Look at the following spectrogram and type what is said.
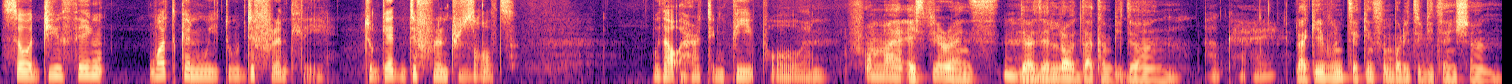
So, do you think what can we do differently to get different results without hurting people? And From my experience, there's a lot that can be done. okay, Like even taking somebody to detention.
